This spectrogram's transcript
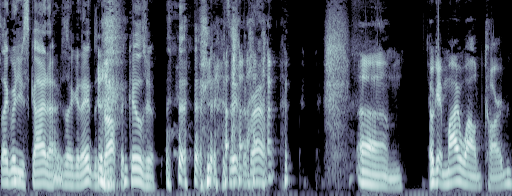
like when you skydive. It's like it ain't the drop that kills you. it's hitting the ground. Um. Okay, my wild card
